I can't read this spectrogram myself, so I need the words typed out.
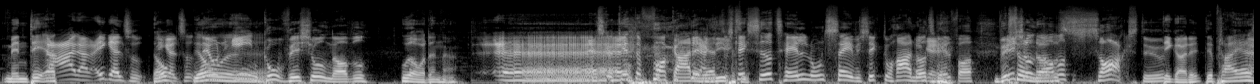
Men det er, Nej, nej, nej, ikke altid. Jo, ikke altid. jo. Nævn øh, en god visual novel. ud over den her. Øh, skal get the fuck out of Ja, here. lige Du skal ikke sidde og tale nogen sag, hvis ikke du har noget Okay. at tale for. Visual, Visual novels, sucks, dude. det gør det. Det plejer, Ja. ja.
